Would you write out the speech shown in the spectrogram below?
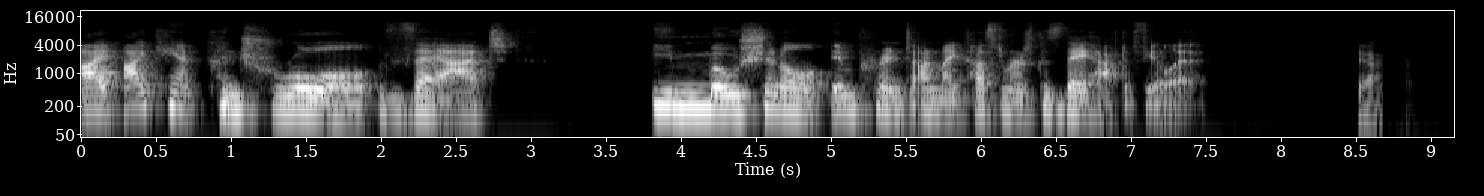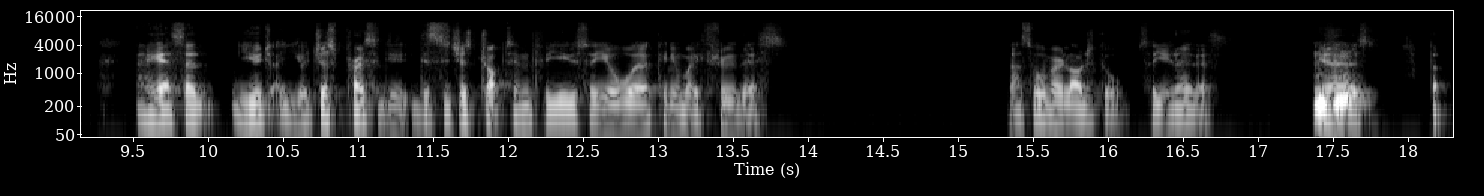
i i can't control that emotional imprint on my customers because they have to feel it yeah And again, so you you're just processing. This is just dropped in for you, so you're working your way through this. That's all very logical. So you know this. You know Mhm. this. But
